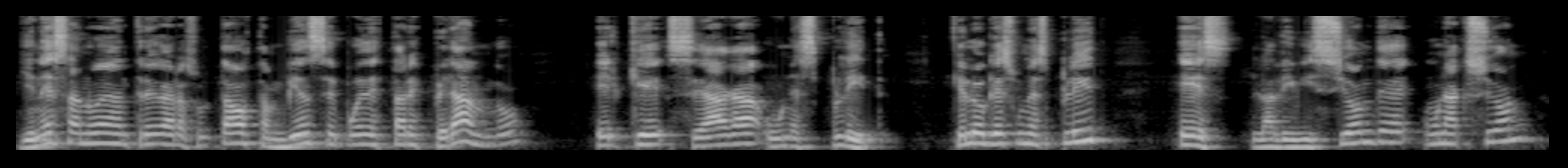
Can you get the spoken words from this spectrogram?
Y en esa nueva entrega de resultados también se puede estar esperando el que se haga un split. ¿Qué es lo que es un split? Es la división de una acción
